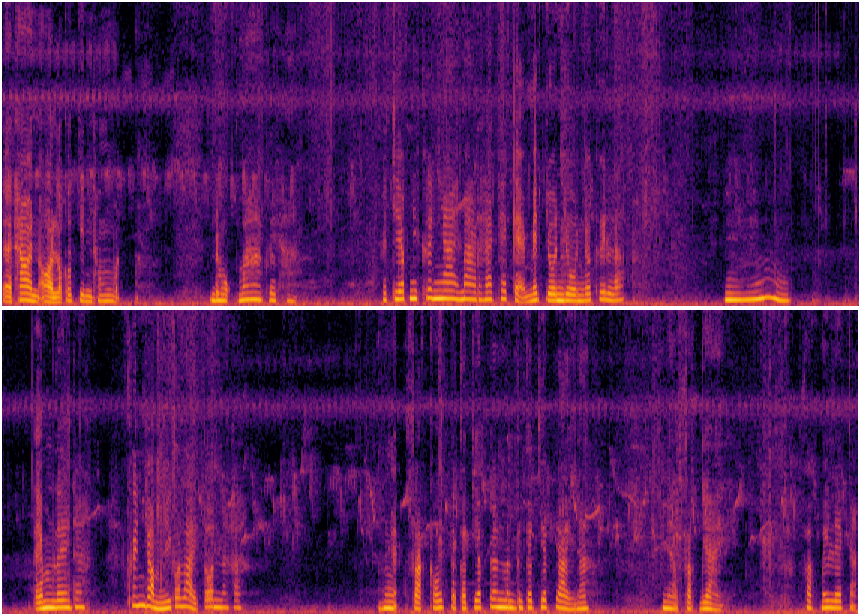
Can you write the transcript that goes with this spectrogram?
แต่ถ้าอ่อนๆแล้วก็กินทั้งหมด ดกมากเลยค่ะ กระเจี๊ยบนี่ขึ้นง่ายมากนะคะ แค่แกะเม็ดโยนโยนก็ขึ้นแล้วอืมเต็มเลยนะ ขึ้นหย่อมนี้ก็หลายต้นนะคะ เนี่ยฝักเขาแต่กระเจี๊ยบมันมันเป็นกระเจี๊ยบใหญ่นะ เนี่ยฝักใหญ่ ฝักไม่เล็กอะ่ะ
